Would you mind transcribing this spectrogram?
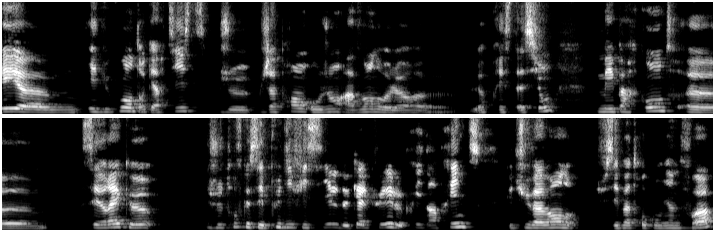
Et, euh, et du coup, en tant qu'artiste, je j'apprends aux gens à vendre leurs leurs prestations. Mais par contre, euh, c'est vrai que je trouve que c'est plus difficile de calculer le prix d'un print que tu vas vendre tu sais pas trop combien de fois.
